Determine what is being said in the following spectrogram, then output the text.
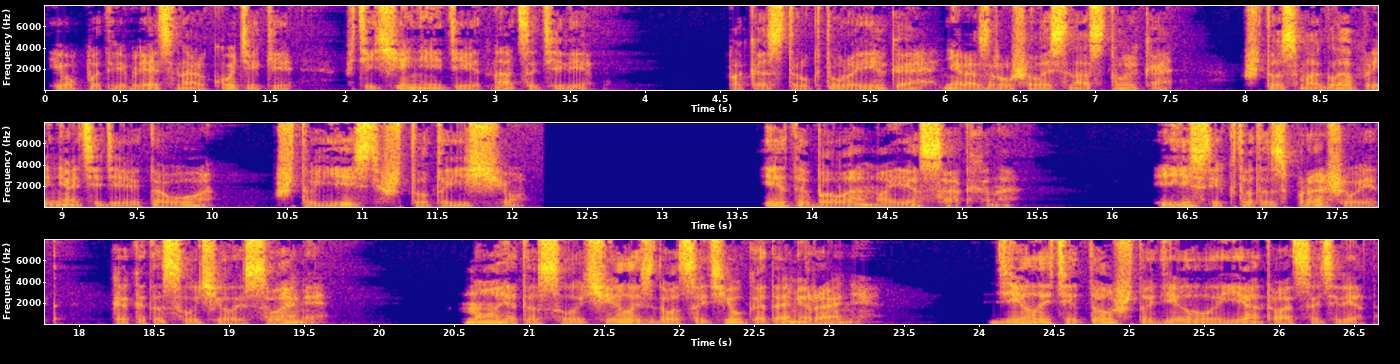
и употреблять наркотики в течение 19 лет, пока структура эго не разрушилась настолько, что смогла принять идею того, что есть что-то еще. И это была моя садхана. И если кто-то спрашивает – как это случилось с вами, но это случилось двадцатью годами ранее. Делайте то, что делала я двадцать лет.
